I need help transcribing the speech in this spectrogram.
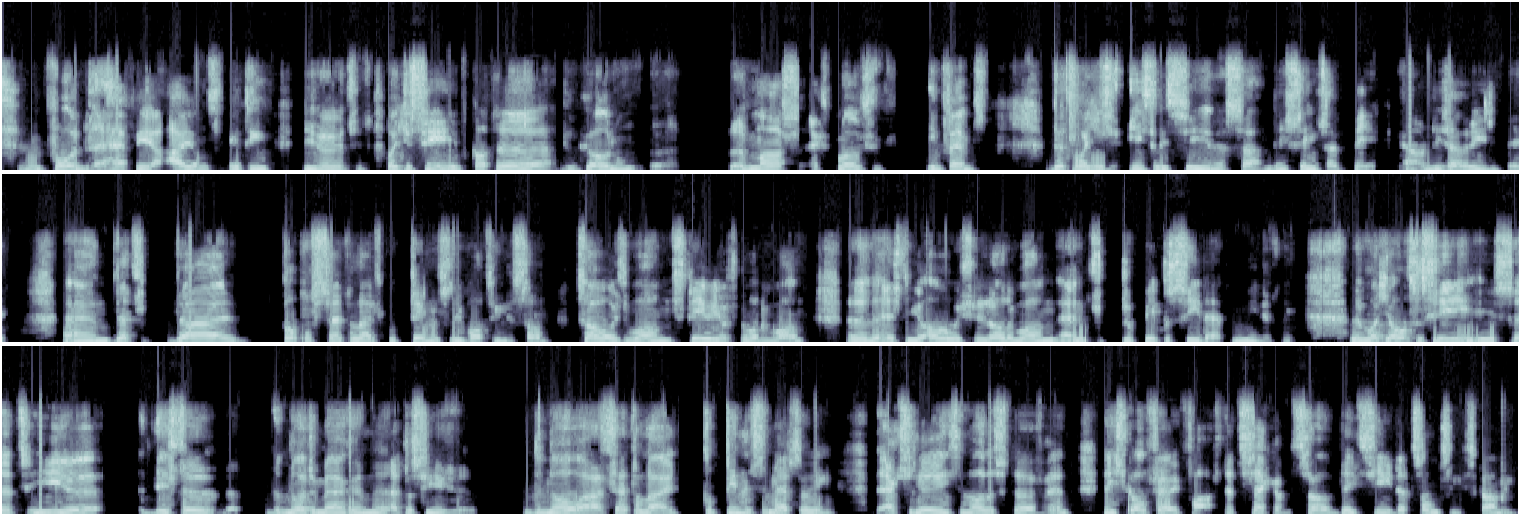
for the heavy ions hitting the Earth. But you see, you've got a, a mass explosion events. That's what you easily see in the sun. These things are big. You know, these are really big, and that's the couple of satellites continuously watching the sun. SOHO is one, Stereo is another one, uh, the SDO is another one, and the people see that immediately. Uh, what you also see is that here is the, the North American atmosphere, the NOAA satellite, continuously measuring the X-rays and other stuff, and these go very fast. That's seconds, so they see that something is coming.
